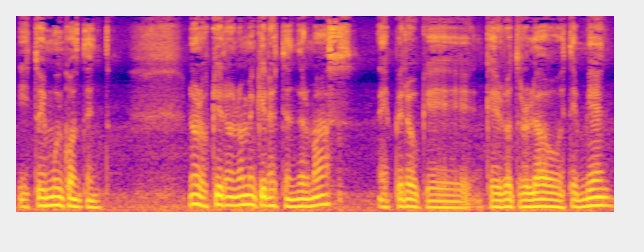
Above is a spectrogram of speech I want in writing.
estoy muy contento. No los quiero, no me quiero extender más. Espero que, que del otro lado estén bien.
